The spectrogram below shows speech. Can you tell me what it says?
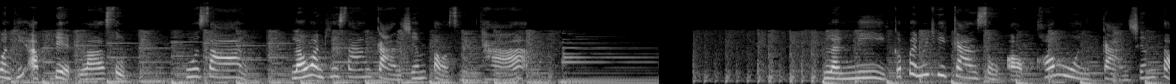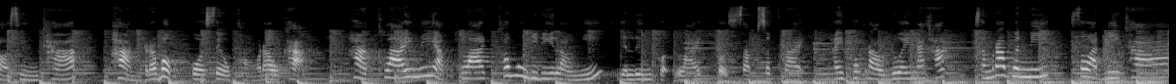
วันที่อัปเดตล่าสุด ผู้สร้าง แล้ววันที่สร้างการเชื่อมต่อสินค้า และนี่ก็เป็นวิธีการส่งออกข้อมูลการเชื่อมต่อสินค้า ผ่านระบบ g o s e l ของเราค่ะ หากใครไม่อยากพลาดข้อมูลดีๆ เหล่านี้ อย่าลืมกดไลค์ กด Subscribe ให้พวกเราด้วยนะคะ สำหรับวันนี้ สวัสดีค่ะ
